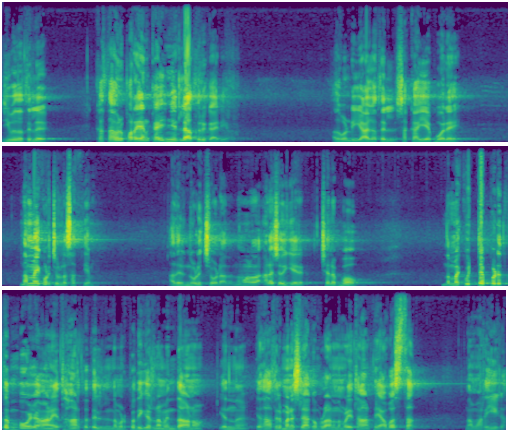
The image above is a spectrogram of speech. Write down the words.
ജീവിതത്തിൽ കർത്താവിന് പറയാൻ കഴിഞ്ഞില്ലാത്തൊരു കാര്യം. അതുകൊണ്ട് യാഗത്തിൽ സക്കായിയെ പോലെ നമ്മെക്കുറിച്ചുള്ള സത്യം അതിൽ നിന്ന് ഒളിച്ചോടാതെ നമ്മൾ ആലോചിച്ച് നോക്കിയാൽ ചിലപ്പോൾ നമ്മെ കുറ്റപ്പെടുത്തുമ്പോഴാണ് യഥാർത്ഥത്തിൽ നമ്മുടെ പ്രതികരണം എന്താണോ എന്ന് യഥാർത്ഥത്തിൽ മനസ്സിലാക്കുമ്പോഴാണ് നമ്മുടെ യഥാർത്ഥ അവസ്ഥ നാം അറിയുക.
